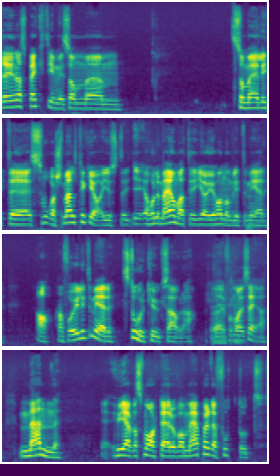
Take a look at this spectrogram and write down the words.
det är en aspekt Jimmy som ehm, som är lite svårsmält tycker jag. Just, jag håller med om att det gör ju honom lite mer Ja, han får ju lite mer storkuksaura. eh, Får man ju säga. Men eh, hur jävla smart det är att vara med på det där fotot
